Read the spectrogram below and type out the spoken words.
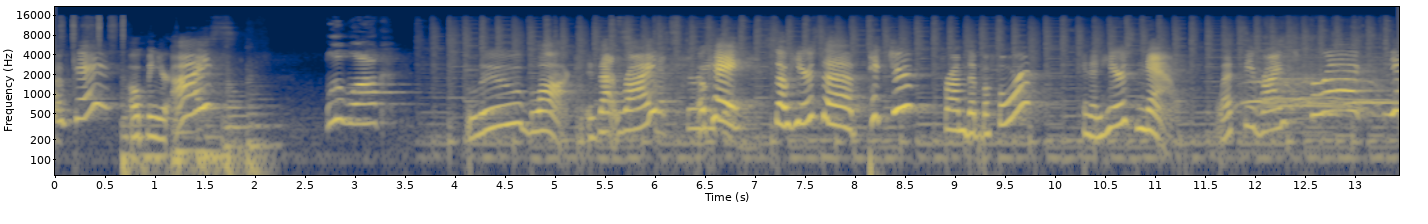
Okay, open your eyes. Blue block. Blue block. Is that right? that's three Okay, so here's a picture from the before, and then here's now. Let's see if Ryan's correct. Yay!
